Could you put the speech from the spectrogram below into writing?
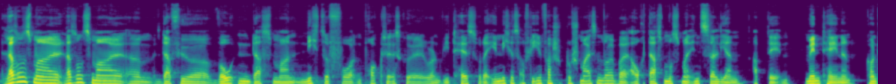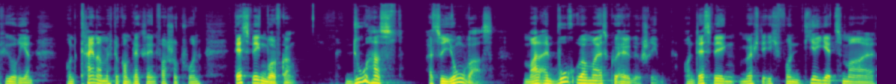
Lass uns mal, lass uns mal ähm, dafür voten, dass man nicht sofort ein Proxy SQL oder ein VTest oder ähnliches auf die Infrastruktur schmeißen soll, weil auch das muss man installieren, updaten, maintainen, konfigurieren. Und keiner möchte komplexe Infrastrukturen. Deswegen, Wolfgang, du hast, als du jung warst, mal ein Buch über MySQL geschrieben. Und deswegen möchte ich von dir jetzt mal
